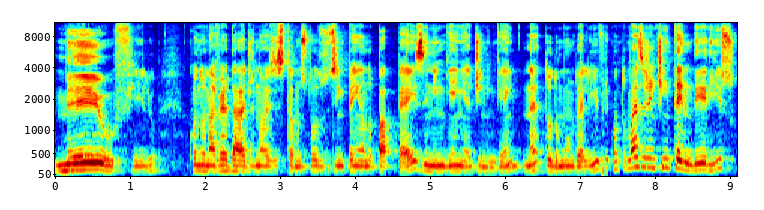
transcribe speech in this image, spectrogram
meu filho, quando na verdade nós estamos todos desempenhando papéis e ninguém é de ninguém, né? Todo mundo é livre. Quanto mais a gente entender isso,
